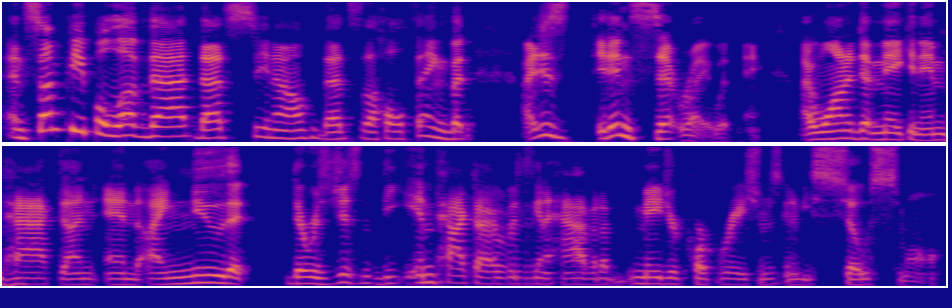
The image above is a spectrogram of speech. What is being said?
And some people love that. That's, you know, that's the whole thing. But I just, it didn't sit right with me. I wanted to make an mm-hmm. impact on, and I knew that there was just the impact I was going to have at a major corporation was going to be so small.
